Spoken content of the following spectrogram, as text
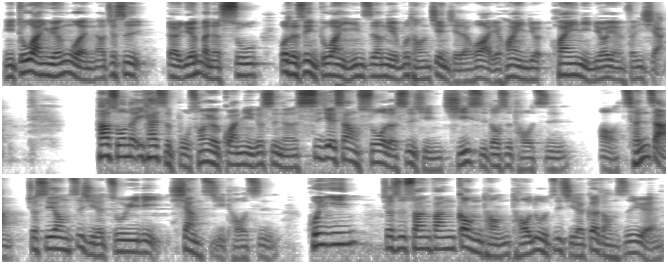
你读完原文，然后就是呃原本的书，或者是你读完影音之后，你有不同见解的话，也欢迎留欢迎你留言分享。他说呢，一开始补充一个观念，就是呢，世界上所有的事情其实都是投资哦。成长就是用自己的注意力向自己投资，婚姻就是双方共同投入自己的各种资源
